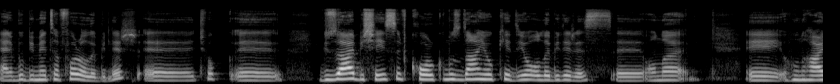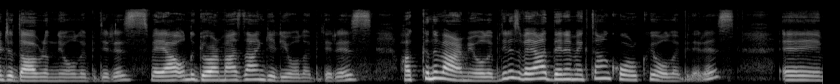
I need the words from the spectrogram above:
yani bu bir metafor olabilir, e, çok e, güzel bir şeyi sırf korkumuzdan yok ediyor olabiliriz. E, ona e, hunharca davranıyor olabiliriz veya onu görmezden geliyor olabiliriz. Hakkını vermiyor olabiliriz veya denemekten korkuyor olabiliriz. E,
